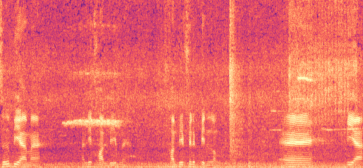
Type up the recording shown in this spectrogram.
ซื้อเบียร์มา อันนี้คอนบีฟนะคอนบีฟฟิลิปปินส์ลองดูเออเบียร์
